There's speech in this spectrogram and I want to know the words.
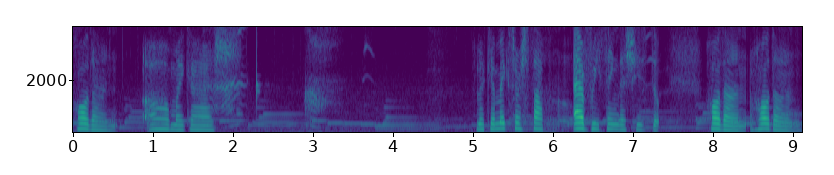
Hold on. Oh my gosh. Look, it makes her stop everything that she's doing. Hold on, hold on.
